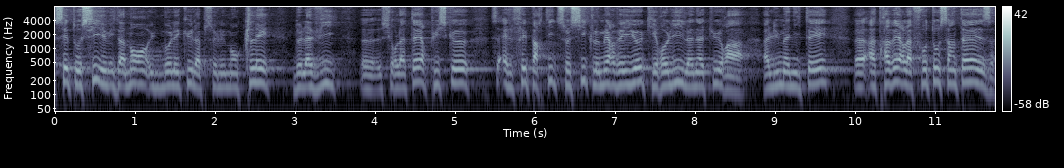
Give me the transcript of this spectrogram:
c'est aussi évidemment une molécule absolument clé de la vie euh, sur la Terre, puisqu'elle fait partie de ce cycle merveilleux qui relie la nature à, l'humanité. Euh, à travers la photosynthèse,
